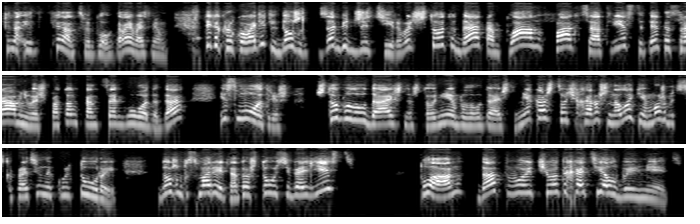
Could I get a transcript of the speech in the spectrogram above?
финансовый блок, давай возьмем. Ты как руководитель должен забюджетировать что-то, да, там план, факт, соответствие, ты это сравниваешь потом в конце года, да, и смотришь, что было удачно, что не было удачно. Мне кажется, очень хорошая аналогия может быть с корпоративной культурой. Должен посмотреть на то, что у тебя есть, план, да, твой, чего ты хотел бы иметь,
